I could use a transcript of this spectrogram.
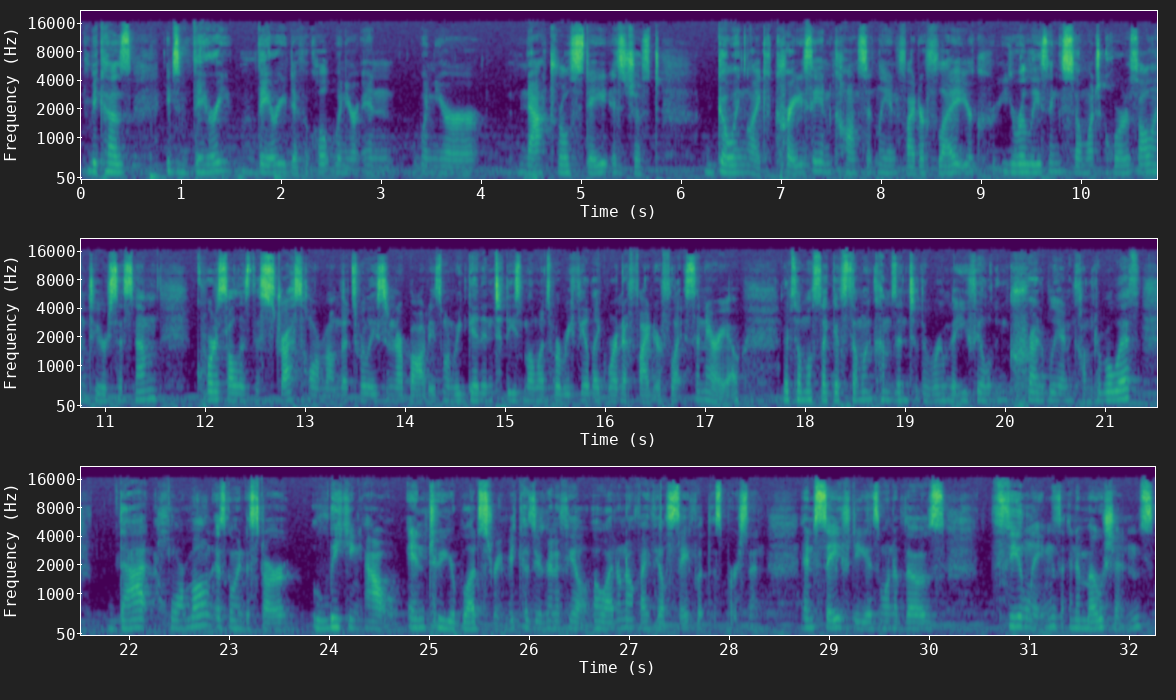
Because it's very, very difficult when you're in when your natural state is just going like crazy and constantly in fight or flight, you're you're releasing so much cortisol into your system. Cortisol is the stress hormone that's released in our bodies when we get into these moments where we feel like we're in a fight or flight scenario. It's almost like if someone comes into the room that you feel incredibly uncomfortable with, that hormone is going to start leaking out into your bloodstream because you're going to feel, "Oh, I don't know if I feel safe with this person." And safety is one of those feelings and emotions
